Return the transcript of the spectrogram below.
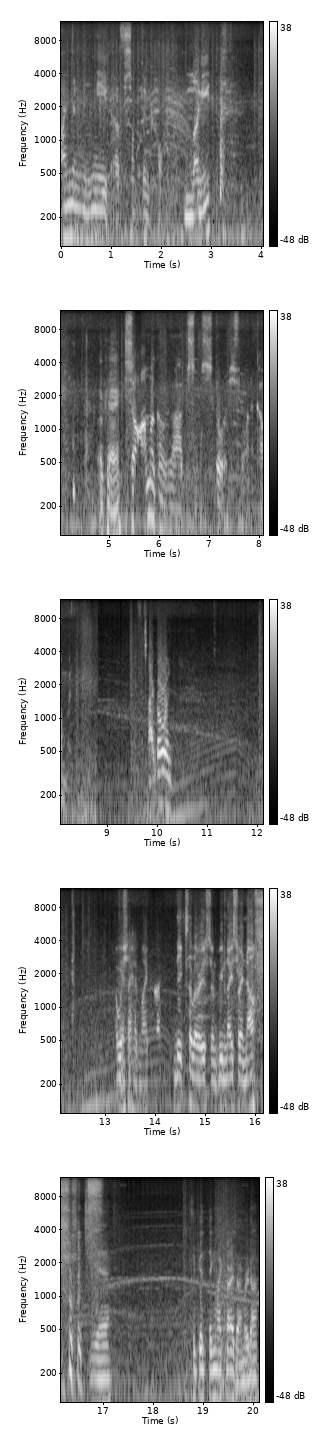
I'm in need of something called money. Okay. So I'm gonna go rob some stores if you wanna come with me. Start going. I wish I had my car. The acceleration would be nice right now. Yeah. It's a good thing my car's armored up.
